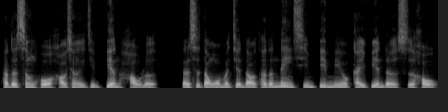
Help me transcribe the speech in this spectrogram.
他的生活好像已经变好了，但是当我们见到他的内心并没有改变的时候，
